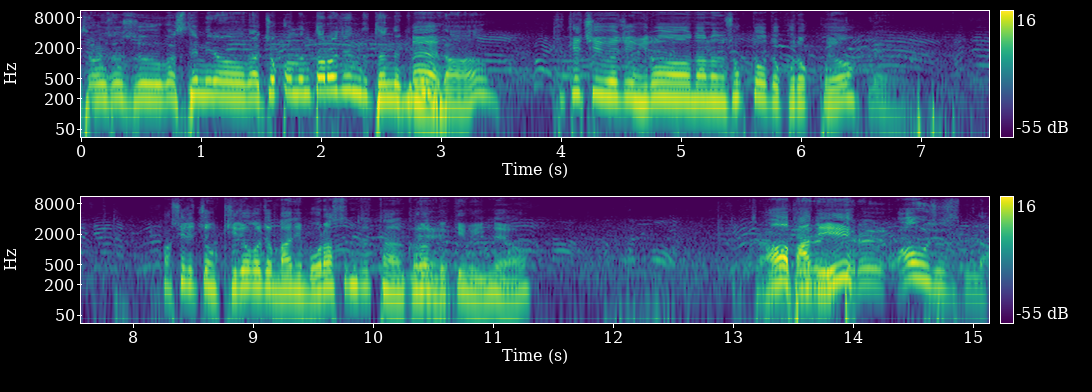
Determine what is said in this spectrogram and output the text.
이성현 선수가 스태미너가 조금은 떨어진 듯한 느낌입니다 킥캐치 이후에 지금 일어나는 속도도 그렇고요. 네. 확실히 좀 기력을 좀 많이 몰아쓴 듯한 그런 네. 느낌이 있네요. 자, 어, 바디. 어우 좋습니다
